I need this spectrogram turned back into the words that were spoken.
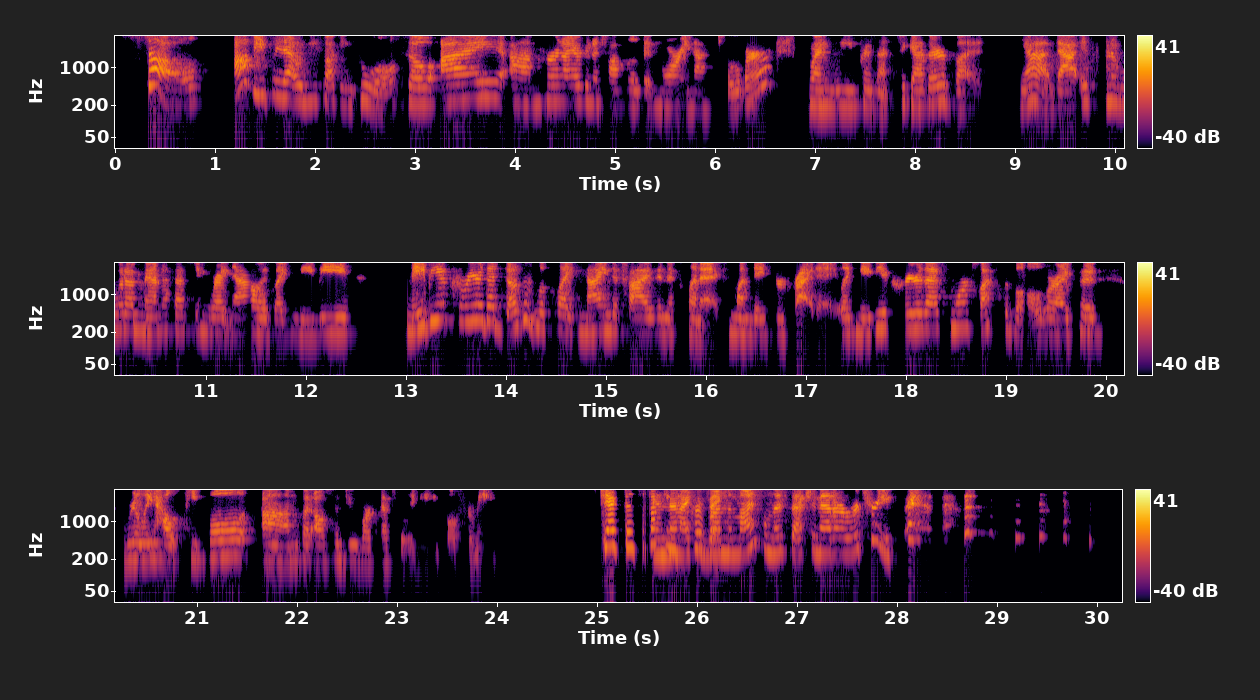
So obviously that would be fucking cool. So I, um, her and I are going to talk a little bit more in October when we present together. But yeah, that is kind of what I'm manifesting right now is like maybe, maybe a career that doesn't look like nine to five in a clinic Monday through Friday. Like maybe a career that's more flexible where I could really help people, um, but also do work that's really meaningful for me. Jack, that's fucking And then I perfect. could run the mindfulness section at our retreats.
